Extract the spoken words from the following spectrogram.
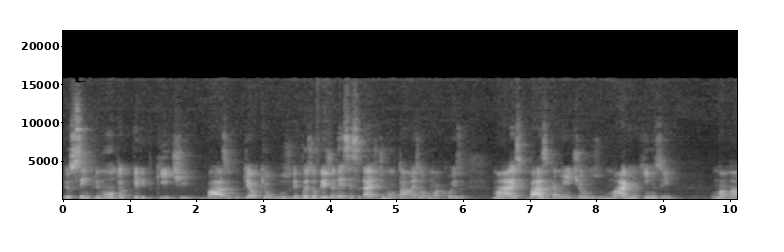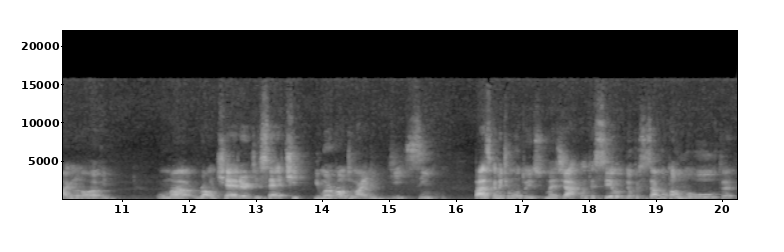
eu sempre monto aquele kit básico que é o que eu uso. Depois eu vejo a necessidade de montar mais alguma coisa. Mas, basicamente, eu uso Magno 15, uma Magno 9, uma Round Shatter de 7 e uma Round Line de 5. Basicamente eu monto isso, mas já aconteceu de eu precisar montar uma ou outra,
